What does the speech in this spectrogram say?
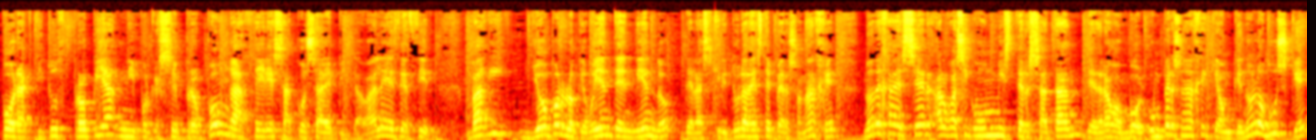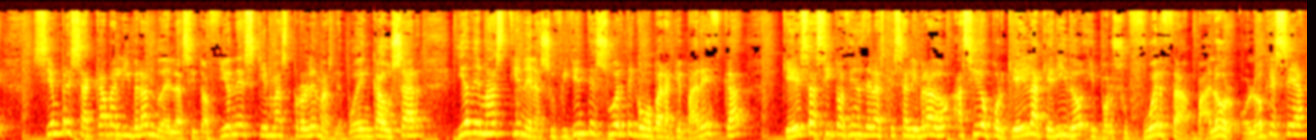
por actitud propia ni porque se proponga hacer esa cosa épica, ¿vale? Es decir, Buggy, yo por lo que voy entendiendo de la escritura de este personaje, no deja de ser algo así como un Mr. Satan de Dragon Ball, un personaje que aunque no lo busque, siempre se acaba librando de las situaciones que más problemas le pueden causar y además tiene la suficiente suerte como para que parezca que esas situaciones de las que se ha librado ha sido porque él ha querido y por su fuerza, valor o lo que sea,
